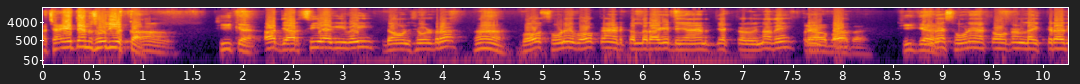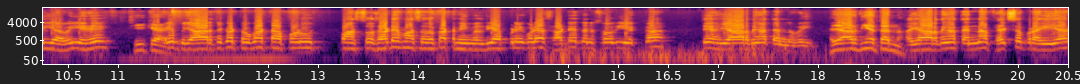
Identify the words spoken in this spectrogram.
ਅੱਛਾ ਇਹ 300 ਦੀ ਇੱਕ ਆ। ਹਾਂ। ਠੀਕ ਹੈ। ਆ ਜਰਸੀ ਆ ਗਈ ਬਈ ਡਾਊਨ ਸ਼ੋਲਡਰ ਹਾਂ। ਬਹੁਤ ਸੋਹਣੇ ਬਹੁਤ ਘੈਂਟ ਕਲਰ ਆ ਗਏ ਡਿਜ਼ਾਈਨ ਚੈੱਕ ਕਰੋ ਇਹਨਾਂ ਦੇ ਕੀ। ਬਾਤ ਹੈ। ਠੀਕ ਹੈ। ਪੂਰੇ ਸੋਹਣੇ ਕਾਟਨ ਲਾਈਕਰਾ ਦੀ ਆ ਬਈ ਇਹ। ਠੀਕ ਹੈ। ਇਹ ਬਾਜ਼ਾਰ 'ਚ ਘੱਟੋ ਘੱਟ ਆਪਾਂ ਨੂੰ 500 550 ਤੋਂ ਘੱਟ ਨਹੀਂ ਮਿਲਦੀ। ਆਪਣੇ ਕੋਲੇ 350 ਦੀ ਇੱਕ ਤੇ 1000 ਦੀਆਂ ਤਿੰਨ ਬਈ। ਹਜ਼ਾਰ ਦੀਆਂ ਤਿੰਨ। 1000 ਦੀਆਂ ਤਿੰਨ ਆ ਫਿਕਸ ਪ੍ਰਾਈਸ ਆ।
